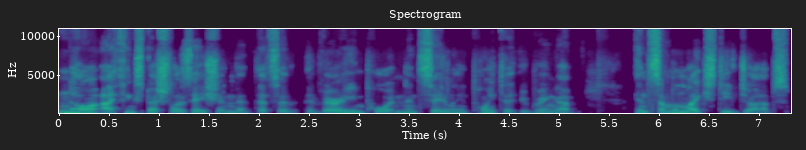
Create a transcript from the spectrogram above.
No, I think specialization that that's a, a very important and salient point that you bring up. And someone like Steve Jobs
